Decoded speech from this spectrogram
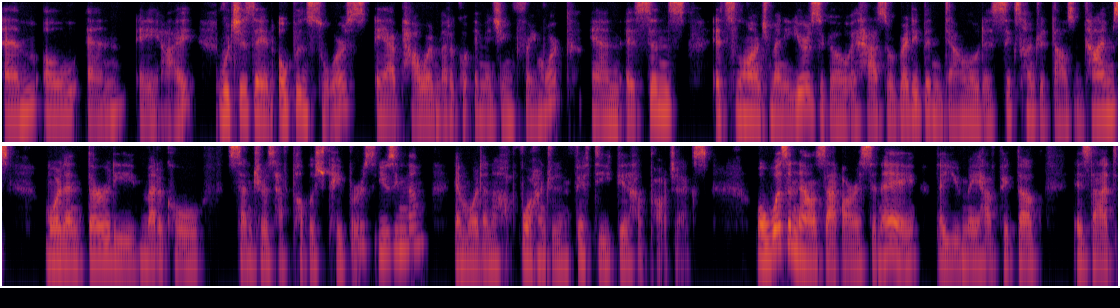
M O N A I, which is an open source AI powered medical imaging framework. And it, since its launch many years ago, it has already been downloaded 600,000 times. More than 30 medical centers have published papers using them, and more than 450 GitHub projects. What was announced at RSNA that you may have picked up is that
